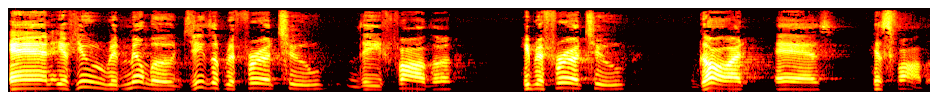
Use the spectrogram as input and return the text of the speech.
And if you remember, Jesus referred to the Father, he referred to God as his Father.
